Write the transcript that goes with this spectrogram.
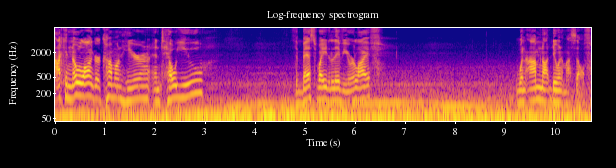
I can no longer come on here and tell you the best way to live your life when I'm not doing it myself.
